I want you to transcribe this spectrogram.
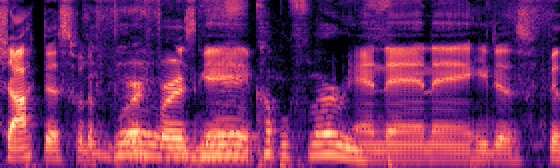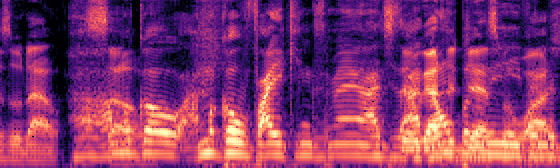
shocked us for the fir- first game, a couple flurries. and then then he just fizzled out. Uh, so, I'm gonna go. I'm gonna go Vikings, man. I just Still I don't believe in the this.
